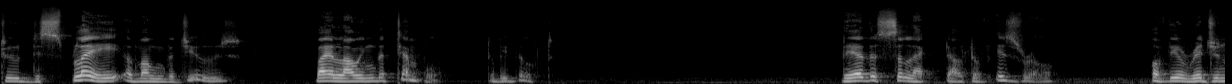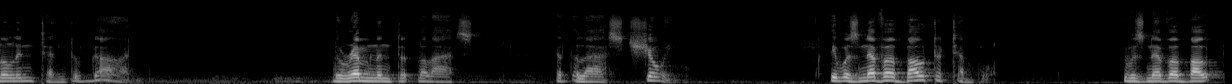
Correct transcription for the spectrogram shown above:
to display among the Jews by allowing the temple to be built. They're the select out of Israel of the original intent of God. The remnant at the last at the last showing. It was never about a temple. It was never about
